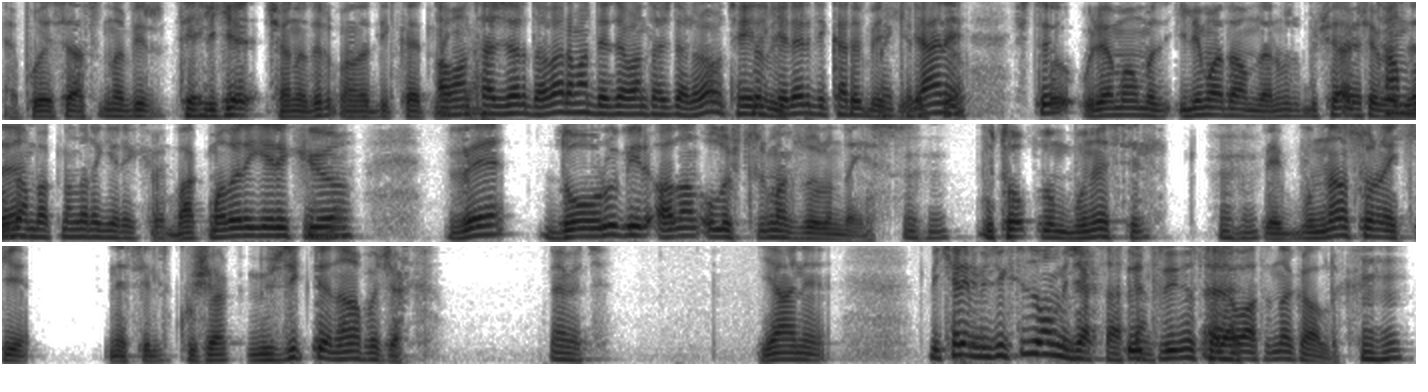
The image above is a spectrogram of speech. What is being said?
Ya bu esasında bir tehlike çanıdır. Bana dikkat etmek lazım. Avantajları da var ama dezavantajları da var. O tehlikelere Tabii ki, dikkat tabii etmek ki. gerekiyor. Yani işte ulemamız, ilim adamlarımız bu evet, çerçevede tam buradan bakmaları gerekiyor. bakmaları gerekiyor ve doğru bir alan oluşturmak zorundayız. Bu toplum, bu nesil ve bundan sonraki nesil, kuşak müzikle ne yapacak? Evet. Yani Bir kere müziksiz olmayacak zaten. Itri'nin salavatında kaldık. hı.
